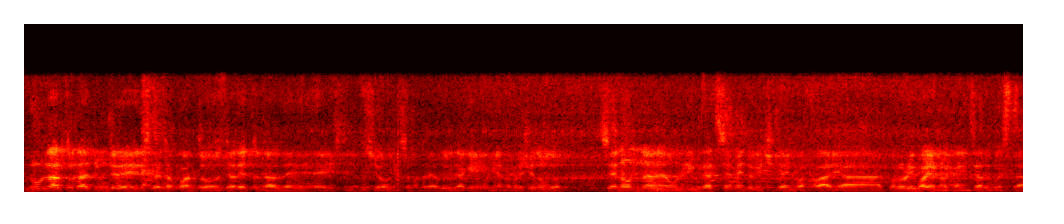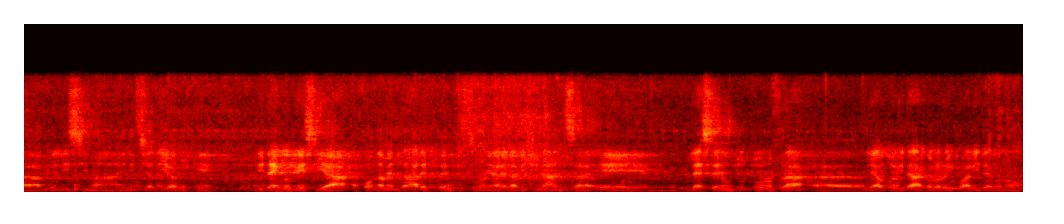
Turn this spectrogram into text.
null'altro da aggiungere rispetto a quanto già detto dalle istituzioni, insomma, dalle autorità che mi hanno preceduto se non eh, un ringraziamento che ci tengo a fare a coloro i quali hanno organizzato questa bellissima iniziativa perché ritengo che sia fondamentale per testimoniare la vicinanza e mh, l'essere un tutt'uno fra eh, le autorità, coloro i quali devono,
